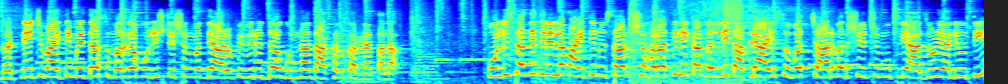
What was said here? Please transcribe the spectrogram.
घटनेची माहिती मिळताच उमरगा पोलीस स्टेशनमध्ये आरोपी विरुद्ध गुन्हा दाखल करण्यात आला. पोलिसांनी दिलेल्या माहितीनुसार शहरातील एका गल्लीत आपल्या आईसोबत चार वर्षीय चिमुकली आजोळी आली होती.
